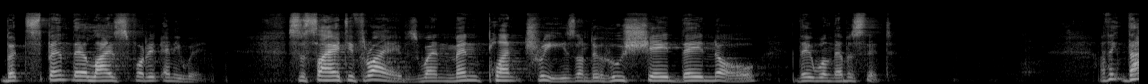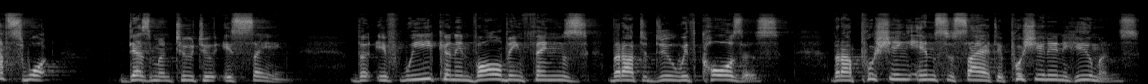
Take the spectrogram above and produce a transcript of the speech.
but spent their lives for it anyway. Society thrives when men plant trees under whose shade they know they will never sit. I think that's what Desmond Tutu is saying. That if we can involve in things that are to do with causes, that are pushing in society, pushing in humans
